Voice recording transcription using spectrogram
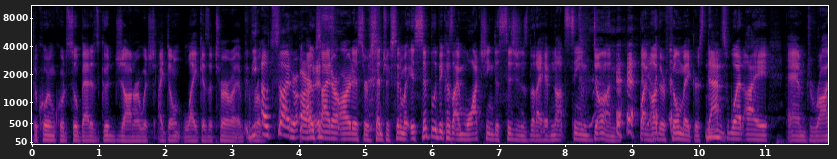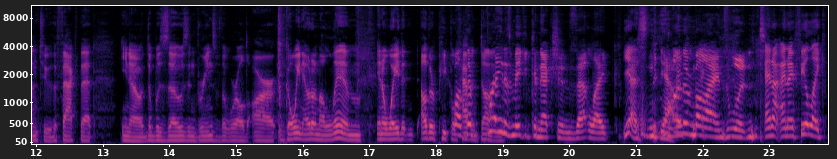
the quote unquote so bad it's good genre, which I don't like as a term, I prefer The outsider artist. outsider artist or centric cinema, is simply because I'm watching decisions that I have not seen done by other filmmakers. Mm. That's what I am drawn to. The fact that you know the Wiseaus and Breens of the world are going out on a limb in a way that other people Well, haven't done. brain is making connections that like yes, Yeah. other minds wouldn't. and I, and I feel like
